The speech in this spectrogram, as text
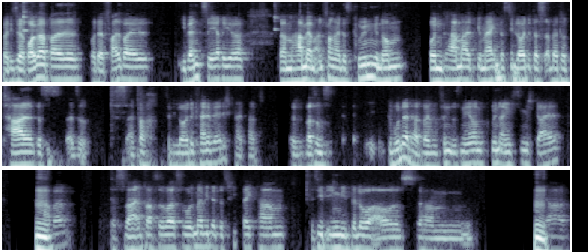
bei dieser Räuberball- oder Fallball-Eventserie, ähm, haben wir am Anfang halt das Grün genommen und haben halt gemerkt, dass die Leute das aber total, das also das einfach für die Leute keine Wertigkeit hat. Also, was uns gewundert hat, weil wir finden das Neongrün eigentlich ziemlich geil. Mhm. Aber das war einfach sowas, wo immer wieder das Feedback kam, es sieht irgendwie billow aus. Ähm, mhm. ja,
